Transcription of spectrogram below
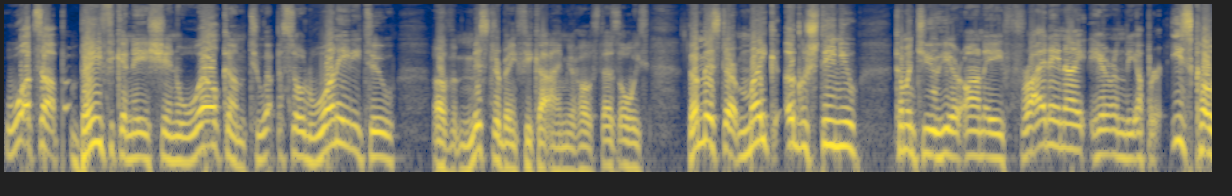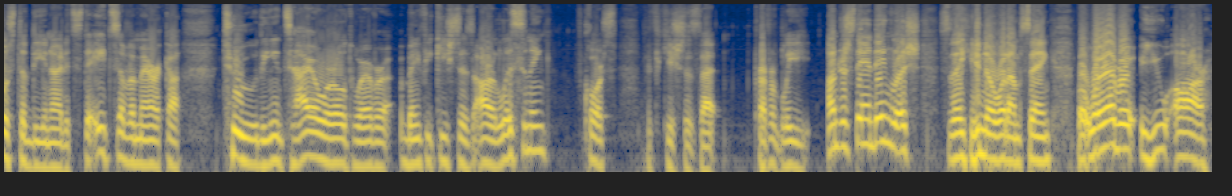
What's up, Benfica Nation? Welcome to episode 182 of Mr. Benfica. I'm your host, as always, the Mr. Mike Agostinho, coming to you here on a Friday night here on the upper east coast of the United States of America to the entire world, wherever Benfiquistas are listening. Of course, Benfiquistas that preferably understand English so that you know what I'm saying. But wherever you are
